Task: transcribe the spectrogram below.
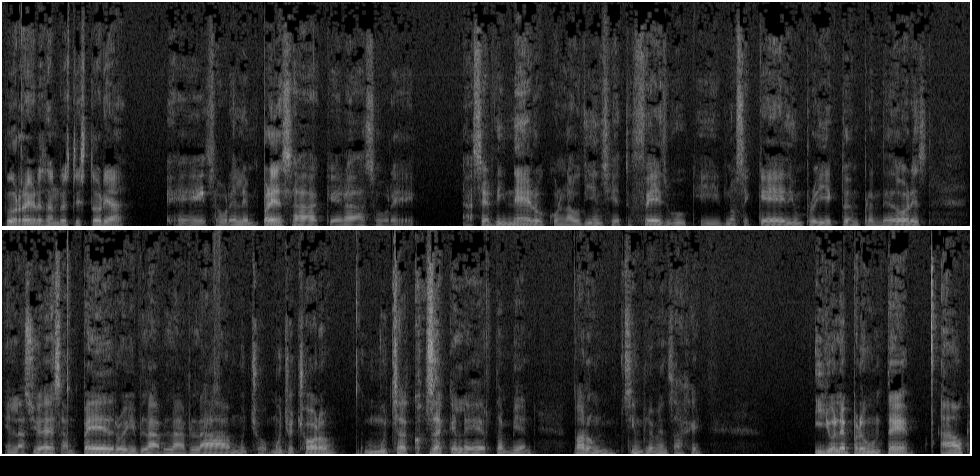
pero regresando a esta historia eh, sobre la empresa, que era sobre hacer dinero con la audiencia de tu Facebook y no sé qué, de un proyecto de emprendedores en la ciudad de San Pedro y bla, bla, bla, mucho, mucho choro, mucha cosa que leer también para un simple mensaje. Y yo le pregunté, ah, ok,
